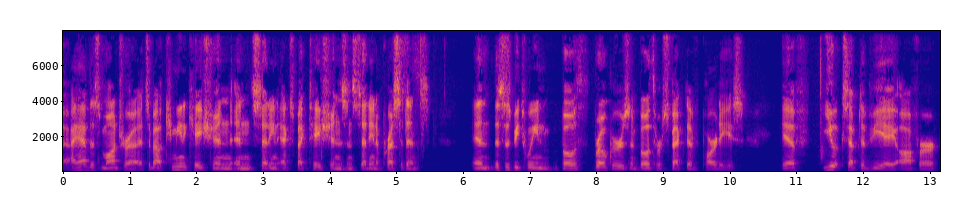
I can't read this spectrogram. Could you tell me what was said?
I have this mantra. It's about communication and setting expectations and setting a precedence. And this is between both brokers and both respective parties. If you accept a VA offer,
